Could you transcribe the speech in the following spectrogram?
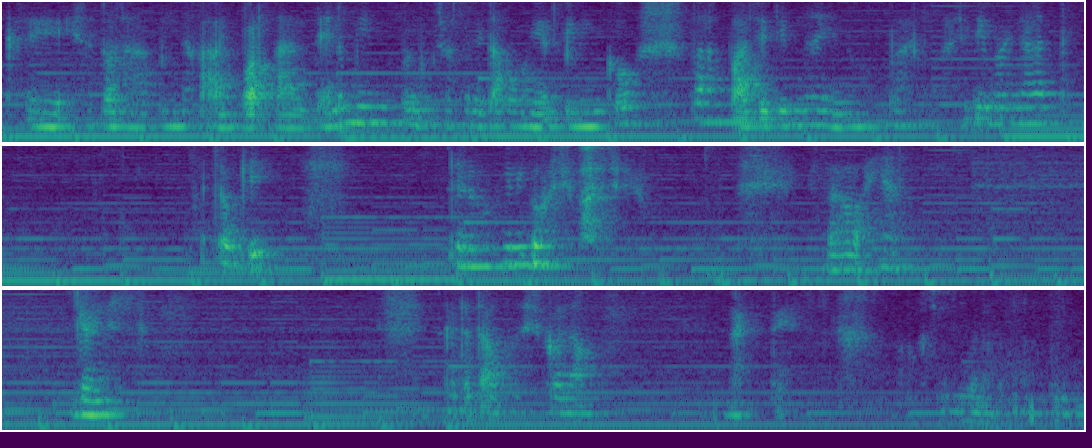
Kasi isa to sa pinaka-importante. Alam mo yung pag nagsasalita ko ngayon, feeling ko parang positive na yun. But positive or not, it's okay. Pero feeling ko kasi positive. So, ayan. Guys, katatapos ko lang mag-test. Actually,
